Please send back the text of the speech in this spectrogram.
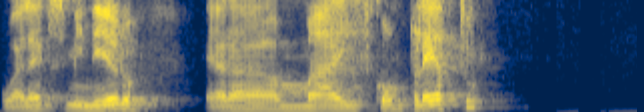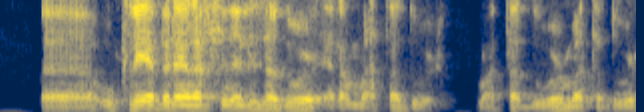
o Alex Mineiro era mais completo. Uh, o Kleber era finalizador, era matador, matador, matador.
